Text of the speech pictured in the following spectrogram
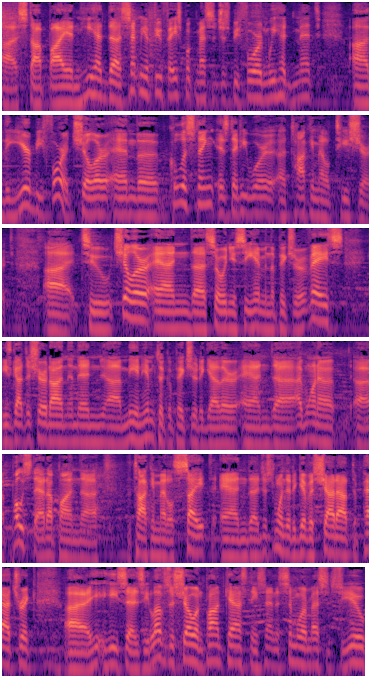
uh, stopped by, and he had uh, sent me a few Facebook messages before, and we had met uh, the year before at Chiller. And the coolest thing is that he wore a talking metal T-shirt uh, to Chiller, and uh, so when you see him in the picture of Ace, he's got the shirt on, and then uh, me and him took a picture together, and uh, I want to uh, post that up on uh, the Talking Metal site, and uh, just wanted to give a shout out to Patrick. Uh, he, he says he loves the show and podcast, and he sent a similar message to you.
